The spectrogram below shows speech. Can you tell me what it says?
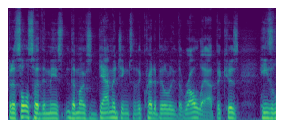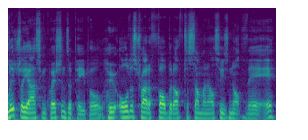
but it's also the the most damaging to the credibility of the rollout because he's literally asking questions of people who all just try to fob it off to someone else who's not there.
